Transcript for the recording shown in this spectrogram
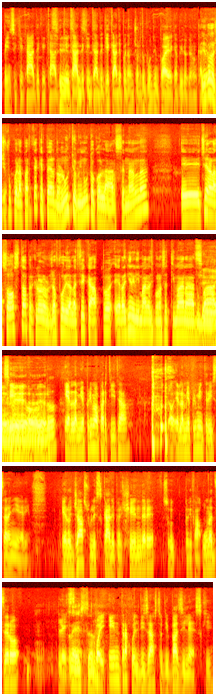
pensi che cade, che cade, Sì, che sì, cade, sì, che cade, che cade, poi da un certo punto in poi hai capito che non Io cadeva ricordo più. ci fu quella partita che perdono all'ultimo minuto con l'Arsenal e c'era la sosta perché loro erano già fuori dalla FA Cup e Ranieri li manda tipo una settimana a Sì, Dubai. è non vero, vero. Era la mia prima partita, no, era la mia prima intervista a Ranieri. Ero già sulle scale per scendere, so- perché fa 1-0 Leicester. Leicester. Poi entra quel disastro di Basileschi.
